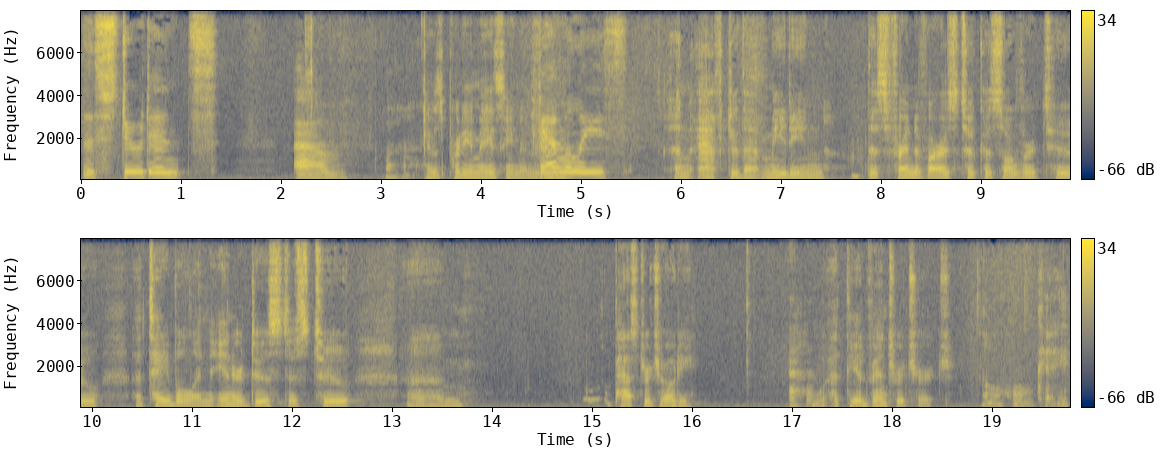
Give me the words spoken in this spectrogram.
the students, um, It was pretty amazing. And, families. And after that meeting, this friend of ours took us over to a table and introduced us to um, Pastor Jody at the Adventure Church. Oh, okay.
